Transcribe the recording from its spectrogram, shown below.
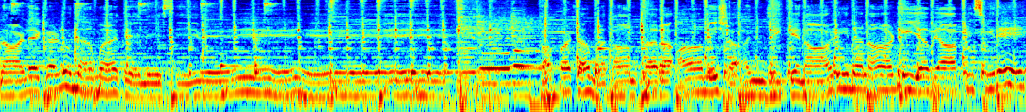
ನಾಳೆಗಳು ನಮದೆನಿಸಿವೆ. ಕಪಟ ಮತಾಂತರ ಆಮಿಷ ಅಂಜಿಕೆ ನಾಡಿನ ನಾಡಿಯ ವ್ಯಾಪಿಸಿರೆ.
